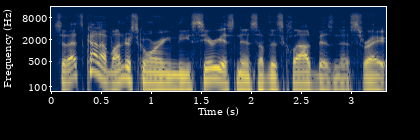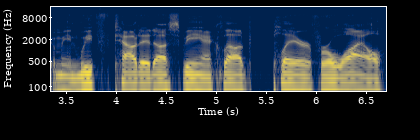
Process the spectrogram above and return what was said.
So that's kind of underscoring the seriousness of this cloud business, right? I mean, we've touted us being a cloud player for a while.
